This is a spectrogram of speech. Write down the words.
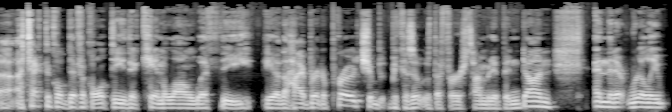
uh, a technical difficulty that came along with the you know the hybrid approach because it was the first time it had been done, and that it really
